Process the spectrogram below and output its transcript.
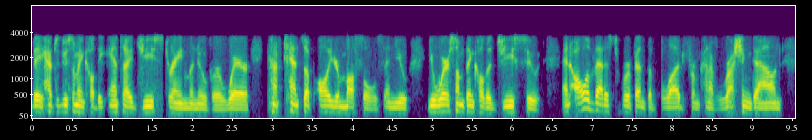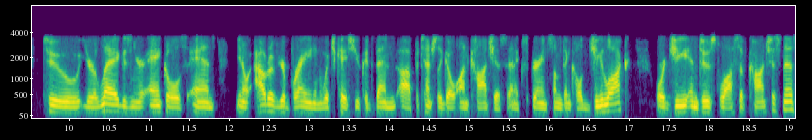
they have to do something called the anti-G strain maneuver, where kind of tense up all your muscles, and you you wear something called a G suit, and all of that is to prevent the blood from kind of rushing down to your legs and your ankles, and you know out of your brain. In which case, you could then uh, potentially go unconscious and experience something called G-LOC or G induced loss of consciousness.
